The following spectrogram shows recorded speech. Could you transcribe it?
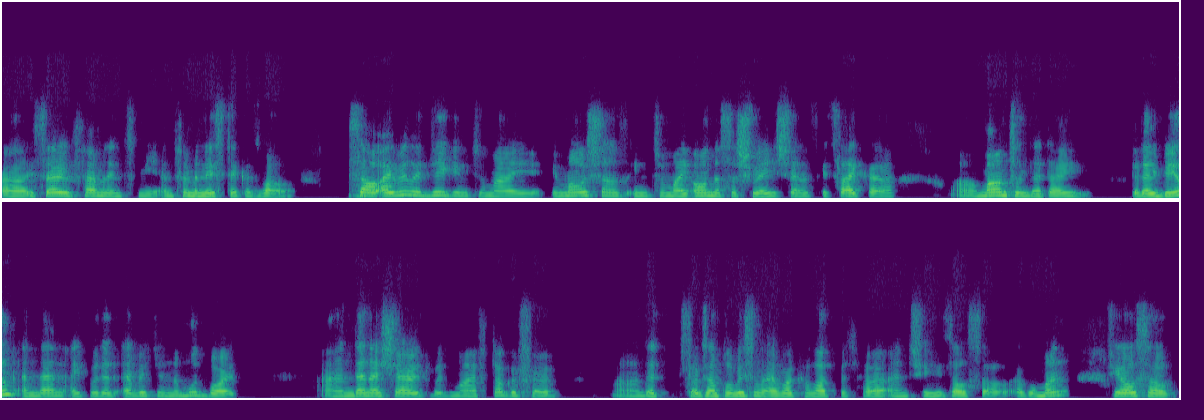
uh, is very feminine to me and feministic as well so i really dig into my emotions into my own associations it's like a, a mountain that i that i build and then i put it everything in the mood board and then I share it with my photographer. Uh, that, for example, recently I work a lot with her, and she's also a woman. She also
